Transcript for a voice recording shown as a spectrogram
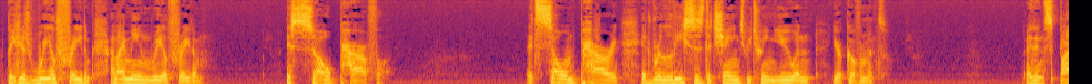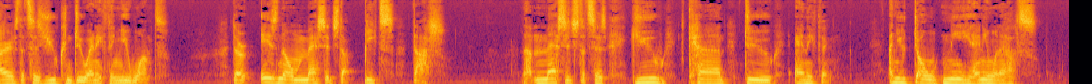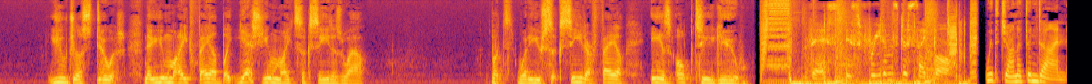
Because real freedom, and I mean real freedom, is so powerful. It's so empowering. It releases the change between you and your government. It inspires that says you can do anything you want. There is no message that beats that. That message that says you can do anything. And you don't need anyone else. You just do it. Now you might fail, but yes, you might succeed as well. But whether you succeed or fail is up to you. This is Freedom's Disciple with Jonathan Dunne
